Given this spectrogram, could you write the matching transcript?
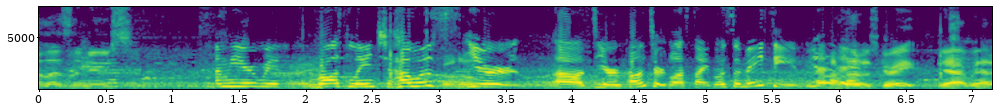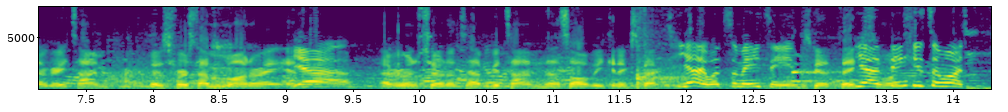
Hi, Leslie News. I'm here with Ross Lynch. How was your uh, your concert last night? It was amazing. Yay. I thought it was great. Yeah, we had a great time. It was first time in Monterey, and Yeah. uh, everyone showed up to have a good time. That's all we can expect. Yeah, it was amazing. It's good. Thank you yeah, so much. thank you so much.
